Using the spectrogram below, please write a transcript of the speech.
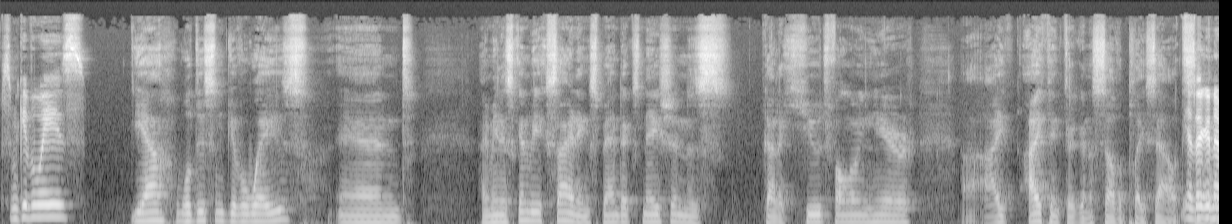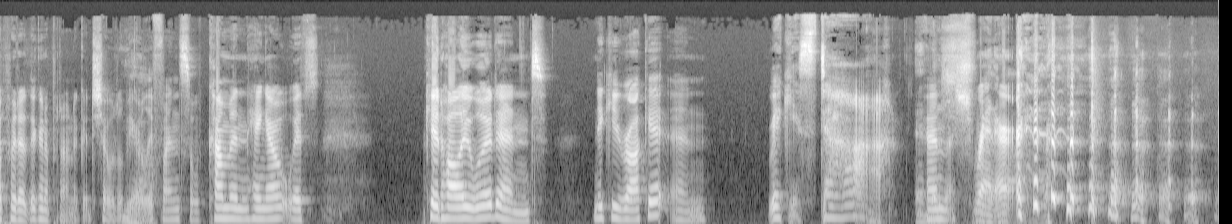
Some giveaways. yeah, we'll do some giveaways, and I mean it's going to be exciting. Spandex Nation has got a huge following here. Uh, I I think they're going to sell the place out. Yeah, they're gonna put it. They're gonna put on a good show. It'll be Yeah. really fun. So come and hang out with Kid Hollywood and Nikki Rocket and Ricky Star and, And the, the Shredder.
